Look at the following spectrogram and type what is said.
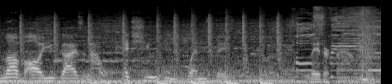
love all you guys, and I will catch you in Wednesday. Later, family.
